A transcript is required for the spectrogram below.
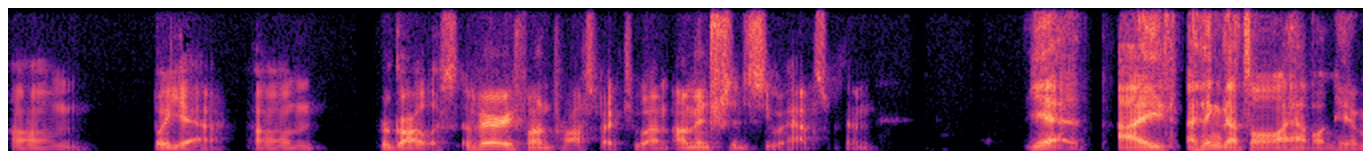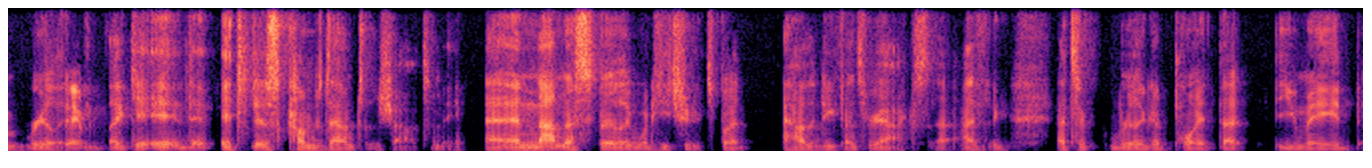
Um, but yeah, um, regardless, a very fun prospect who I'm I'm interested to see what happens with him. Yeah, I I think that's all I have on him. Really, Same. like it, it it just comes down to the shot to me, and not necessarily what he shoots, but how the defense reacts. I think that's a really good point that you made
